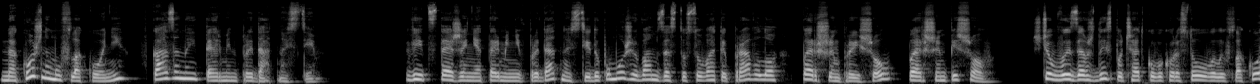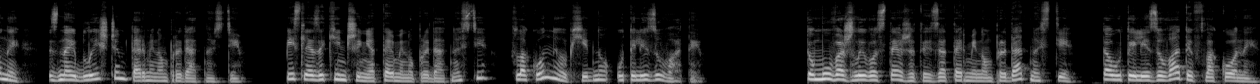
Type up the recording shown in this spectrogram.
На кожному флаконі вказаний термін придатності. Відстеження термінів придатності допоможе вам застосувати правило першим прийшов, першим пішов, щоб ви завжди спочатку використовували флакони з найближчим терміном придатності. Після закінчення терміну придатності флакон необхідно утилізувати. Тому важливо стежити за терміном придатності та утилізувати флакони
